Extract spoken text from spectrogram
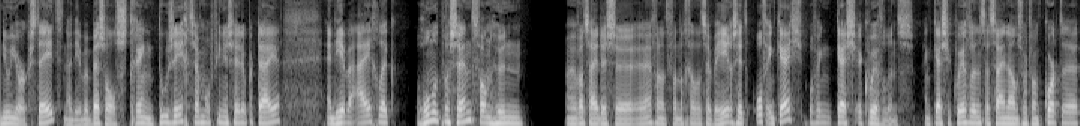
New York State. Nou, die hebben best wel streng toezicht zeg maar, op financiële partijen. En die hebben eigenlijk 100% van hun, eh, wat zij dus, eh, van, het, van het geld dat zij beheren, zit of in cash of in cash equivalents. En cash equivalents, dat zijn dan een soort van korte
